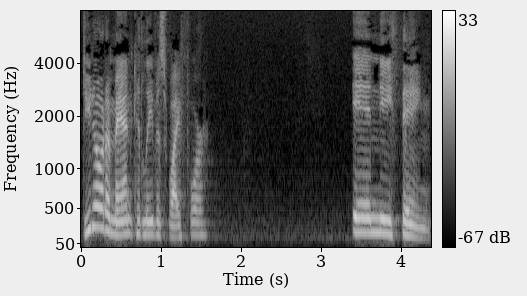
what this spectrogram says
Do you know what a man could leave his wife for? Anything.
